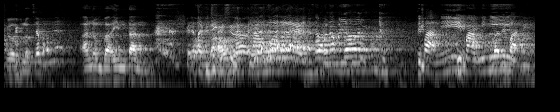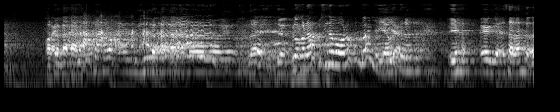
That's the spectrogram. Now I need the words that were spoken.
Goblok. Siapa namanya? Anu Mbak Intan. Kayak lagi Anjing kasih nama lah. Siapa namanya? Pan? Tipani. Tipani. Mbak Tipani. Orang Lah, iya. Lo kenapa sih nama orang kan banyak? Iya betul. Iya, eh enggak salah kok.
